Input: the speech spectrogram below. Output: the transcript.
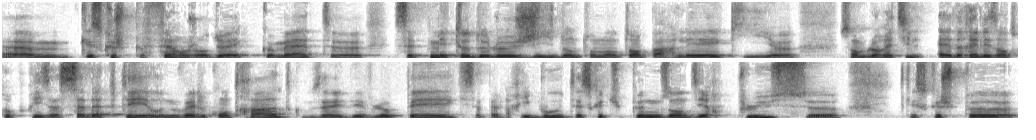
euh, qu'est-ce que je peux faire aujourd'hui avec Comet euh, Cette méthodologie dont on entend parler, qui euh, semblerait-il aiderait les entreprises à s'adapter aux nouvelles contraintes que vous avez développées, qui s'appelle Reboot? Est-ce que tu peux nous en dire plus Qu'est-ce que je peux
